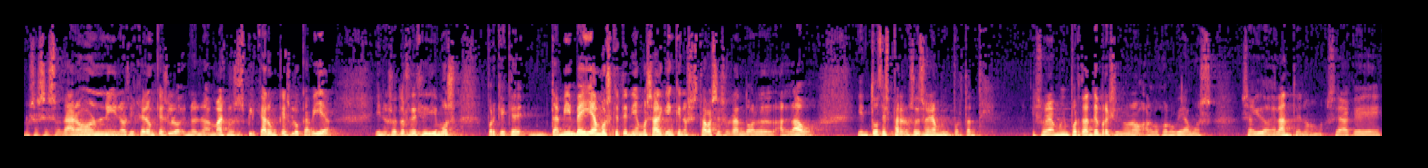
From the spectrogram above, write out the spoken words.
Nos asesoraron y nos dijeron que es lo, nada más nos explicaron qué es lo que había y nosotros decidimos, porque también veíamos que teníamos a alguien que nos estaba asesorando al, lado. Y entonces para nosotros era muy importante. Eso era muy importante porque si no, a lo mejor no hubiéramos seguido adelante, ¿no? O sea que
